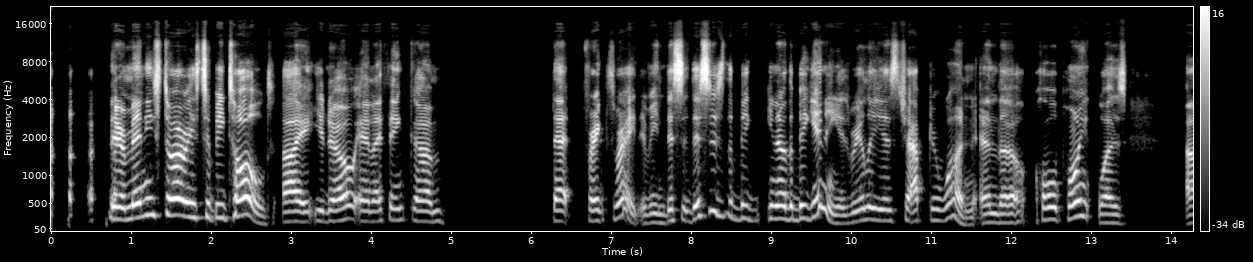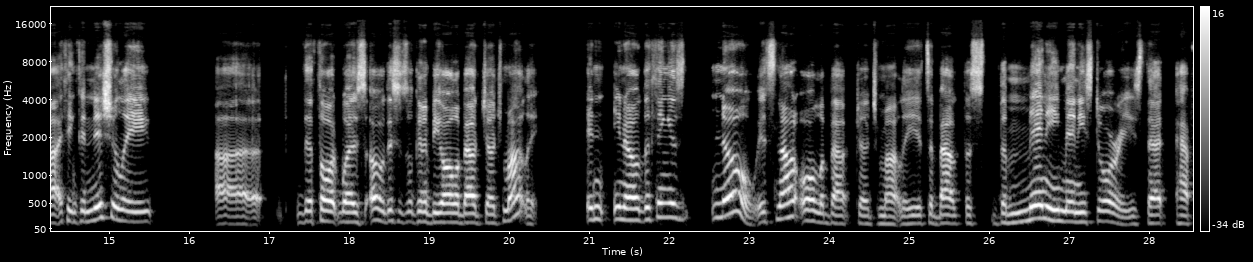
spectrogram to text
there are many stories to be told. I, you know, and I think um that Frank's right. I mean, this is this is the big, you know, the beginning. It really is chapter one, and the whole point was, uh, I think initially, uh, the thought was, oh, this is going to be all about Judge Motley, and you know, the thing is, no, it's not all about Judge Motley. It's about the the many many stories that have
